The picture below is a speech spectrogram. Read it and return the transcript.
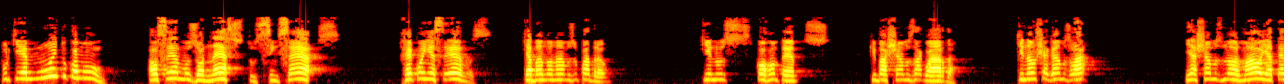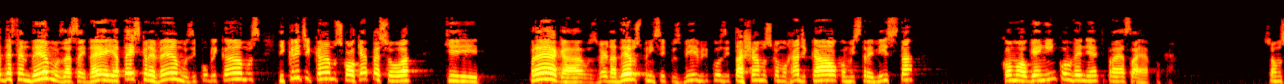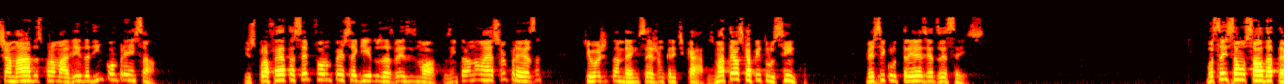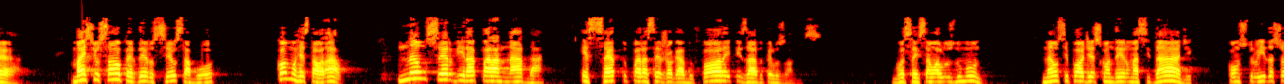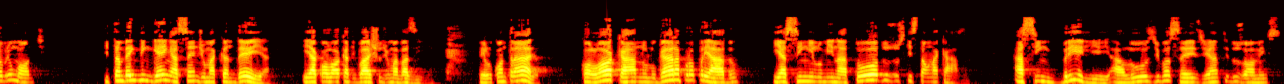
Porque é muito comum ao sermos honestos, sinceros, reconhecermos que abandonamos o padrão, que nos corrompemos, que baixamos a guarda, que não chegamos lá e achamos normal e até defendemos essa ideia e até escrevemos e publicamos e criticamos qualquer pessoa que prega os verdadeiros princípios bíblicos e taxamos como radical, como extremista, como alguém inconveniente para essa época. Somos chamados para uma vida de incompreensão. E os profetas sempre foram perseguidos, às vezes mortos. Então não é surpresa que hoje também sejam criticados. Mateus capítulo 5, versículo 13 a 16. Vocês são o sal da terra. Mas se o sal perder o seu sabor, como restaurá-lo? Não servirá para nada, exceto para ser jogado fora e pisado pelos homens. Vocês são a luz do mundo. Não se pode esconder uma cidade construída sobre um monte. E também ninguém acende uma candeia e a coloca debaixo de uma vasilha. Pelo contrário, coloca-a no lugar apropriado e assim ilumina a todos os que estão na casa. Assim brilhe a luz de vocês diante dos homens,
